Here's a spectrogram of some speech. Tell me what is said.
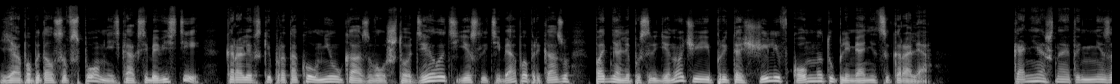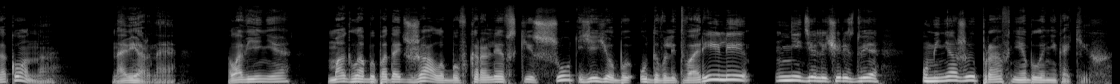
Я попытался вспомнить, как себя вести. Королевский протокол не указывал, что делать, если тебя по приказу подняли посреди ночи и притащили в комнату племянницы короля. Конечно, это незаконно. Наверное. Лавиния могла бы подать жалобу в королевский суд, ее бы удовлетворили недели через две. У меня же прав не было никаких.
